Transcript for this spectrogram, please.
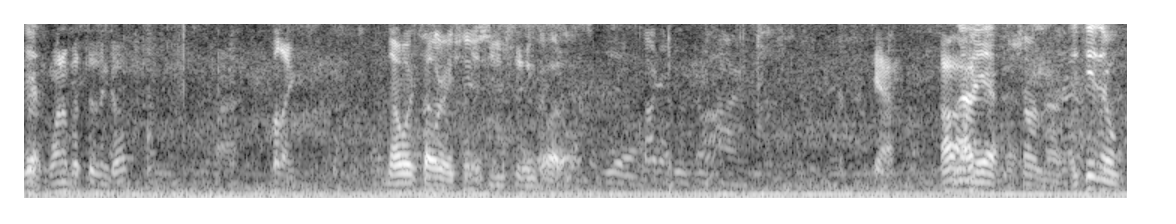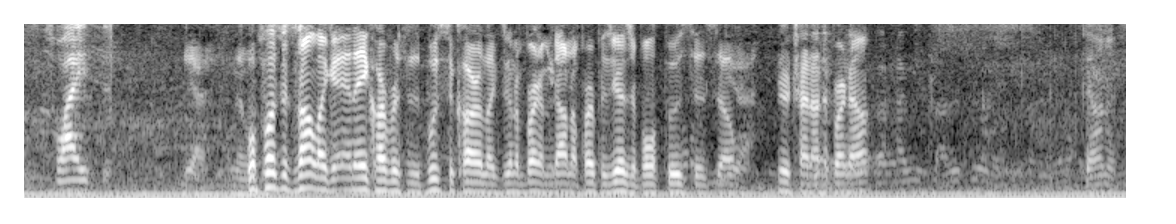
Yeah. If one of us doesn't go. But like, No acceleration. It's you didn't go at all. yeah. Oh, No, I- yeah, for sure not. It's either twice. Yeah. and then Well, plus it's not like an NA car versus a boosted car. Like it's gonna burn them down on purpose. You guys are both boosted, so Yeah. you're trying not to burn out. Be honest.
